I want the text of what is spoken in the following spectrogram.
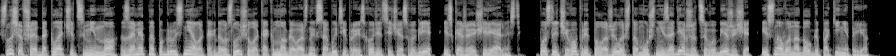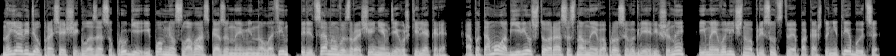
Слышавшая докладчица Минно заметно погрустнела, когда услышала, как много важных событий происходит сейчас в игре, искажающей реальность. После чего предположила, что муж не задержится в убежище и снова надолго покинет ее. Но я видел просящие глаза супруги и помнил слова, сказанные Минно Лафин перед самым возвращением девушки-лекаря. А потому объявил, что раз основные вопросы в игре решены и моего личного присутствия пока что не требуется,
